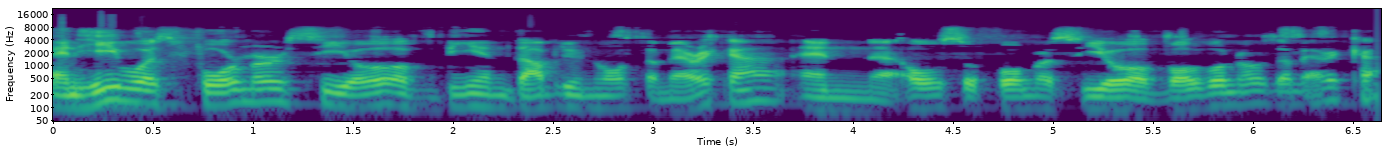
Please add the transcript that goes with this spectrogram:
And he was former CEO of BMW North America and uh, also former CEO of Volvo North America.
